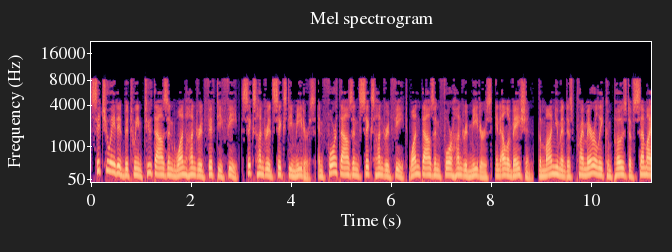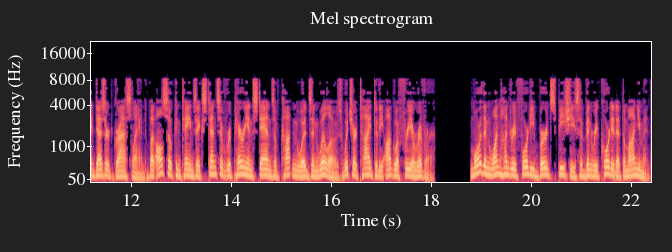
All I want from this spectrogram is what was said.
Situated between 2150 feet (660 meters) and 4600 feet (1400 meters) in elevation, the monument is primarily composed of semi-desert grassland but also contains extensive riparian stands of cottonwoods and willows which are tied to the Agua Fria River. More than 140 bird species have been recorded at the monument.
